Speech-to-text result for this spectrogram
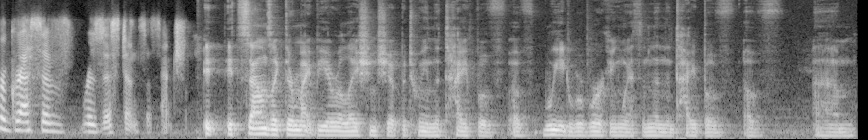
progressive resistance essentially. It, it sounds like there might be a relationship between the type of, of weed we're working with and then the type of, of um,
